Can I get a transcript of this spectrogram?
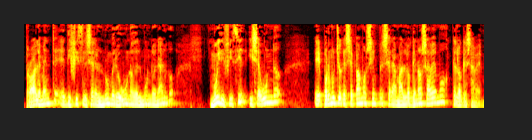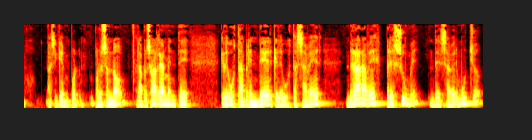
probablemente es difícil ser el número uno del mundo en algo, muy difícil, y segundo, eh, por mucho que sepamos, siempre será más lo que no sabemos que lo que sabemos. Así que por, por eso no, la persona realmente que le gusta aprender, que le gusta saber, rara vez presume de saber mucho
